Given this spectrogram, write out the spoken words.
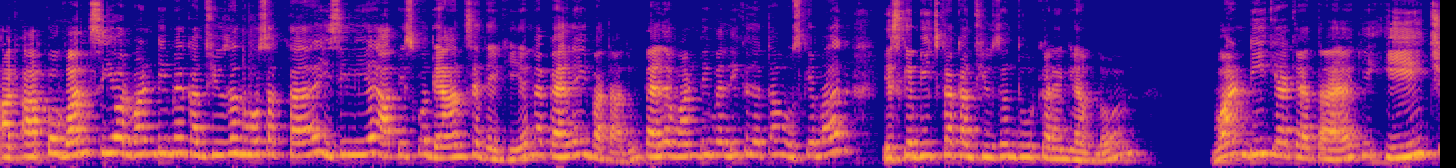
आपको वन सी और वन डी में कंफ्यूजन हो सकता है, इसीलिए आप इसको ध्यान से देखिए। मैं पहले ही बता दूँ, पहले वन डी में लिख देता हूँ, उसके बाद इसके बीच का कंफ्यूजन दूर करेंगे हम लोग। वन डी क्या कहता है कि each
